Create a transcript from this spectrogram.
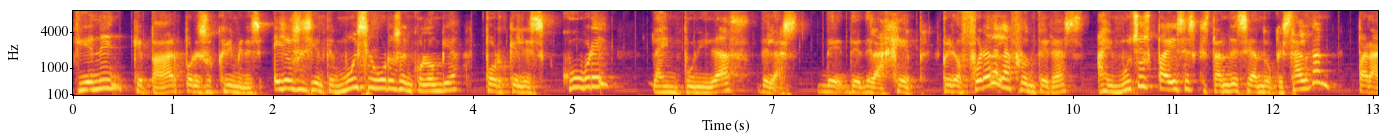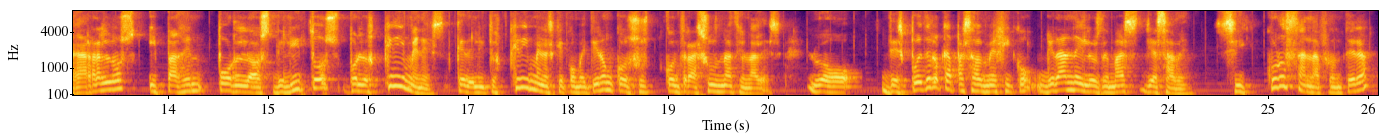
tienen que pagar por esos crímenes. Ellos se sienten muy seguros en Colombia porque les cubre la impunidad de, la JEP. Pero fuera de las fronteras hay muchos países que están deseando que salgan para agarrarlos y paguen por los delitos, por los crímenes, qué delitos, crímenes que cometieron contra sus nacionales. Luego, después de lo que ha pasado en México, Grande y los demás ya saben, si cruzan la frontera,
